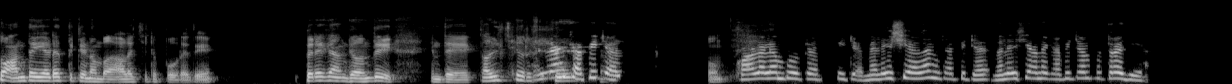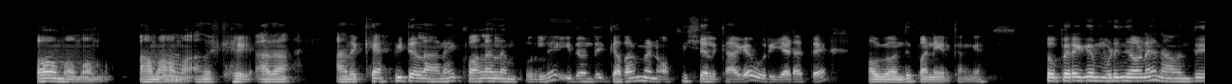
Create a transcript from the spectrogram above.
ஸோ அந்த இடத்துக்கு நம்ம அழைச்சிட்டு போறது. பிறகு அங்க வந்து இந்த கல்ச்சர் கேபிட்டல். ம். Kuala Lumpur capital. மலேசியா தான் கேபிட்டல். மலேசியாவோட கேபிட்டல் புத்ராஜயா. ஆமா, ஆ. ஆமா. அந்த கே அதான். அந்த கேபிட்டலான கோலாலம்பூர்ல இது வந்து கவர்ன்மென்ட் ஆஃபிஷியலுக்காக ஒரு இடத்த அவங்க வந்து பண்ணியிருக்காங்க. ஸோ பிறகு முடிஞ்சோனே நான் வந்து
